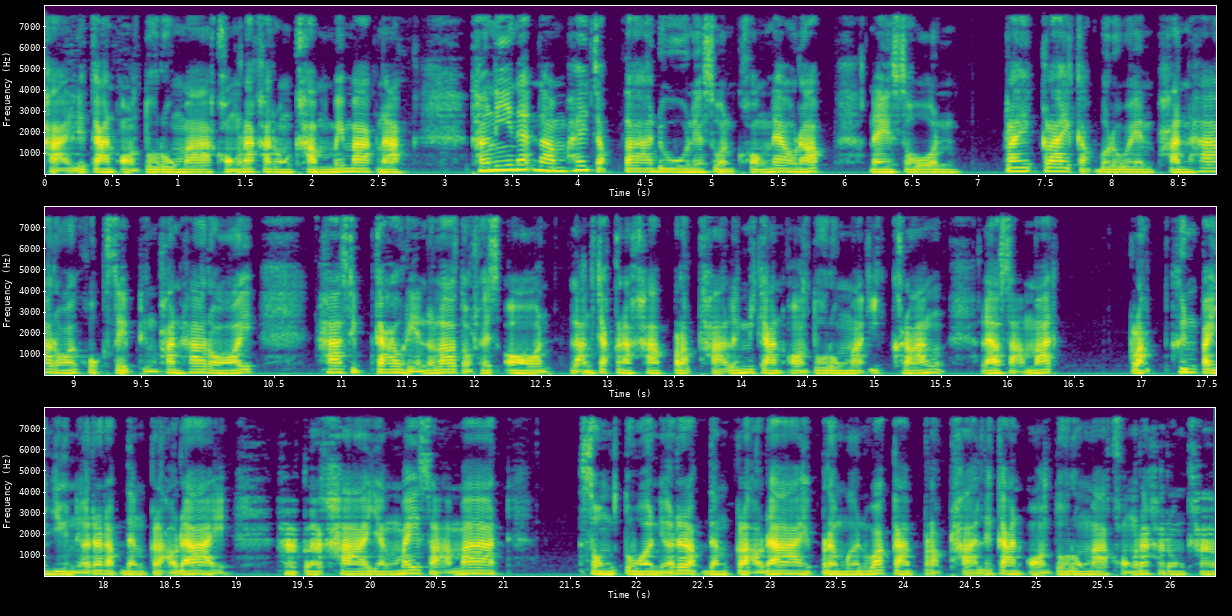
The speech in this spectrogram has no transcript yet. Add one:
ขายหรือการอ่อนตัวลงมาของราคาทองคำไม่มากนัก ทั้งนี้แนะนำให้จับตาดูในส่วนของแนวรับในโซนใกล้ๆกับบริเวณ 1,560 ถึง 1,559 เหรียญดอลลาร์ต่อทอยส์ออน หลังจากราคาปรับฐานและมีการอ่อนตัวลงมาอีกครั้ง แล้วสามารถกลับขึ้นไปยืนเหนือระดับดังกล่าวได้ หากราคายังไม่สามารถ ทรงตัวเหนือระดับดังกล่าวได้ ประเมินว่าการปรับฐานหรือการอ่อนตัวลงมาของราคาทองคำ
